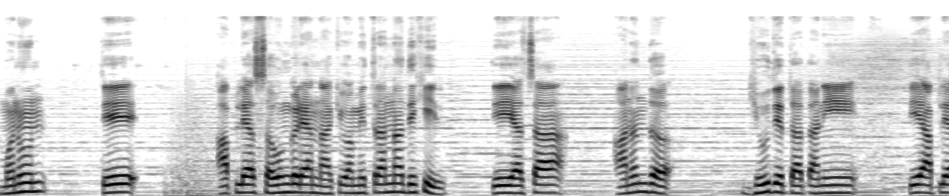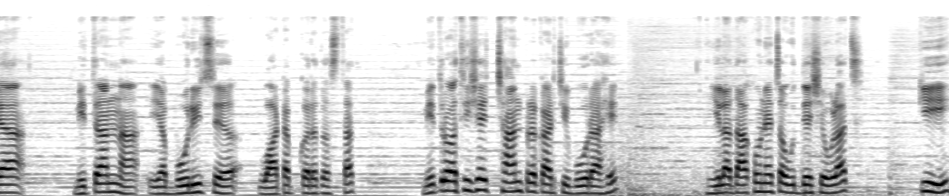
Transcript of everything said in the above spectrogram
म्हणून ते आपल्या सवंगड्यांना किंवा मित्रांना देखील ते याचा आनंद घेऊ देतात आणि ते आपल्या मित्रांना या बोरीचं वाटप करत असतात. मित्र अतिशय छान प्रकारची बोर आहे. हिला दाखवण्याचा उद्देश एवढाच की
